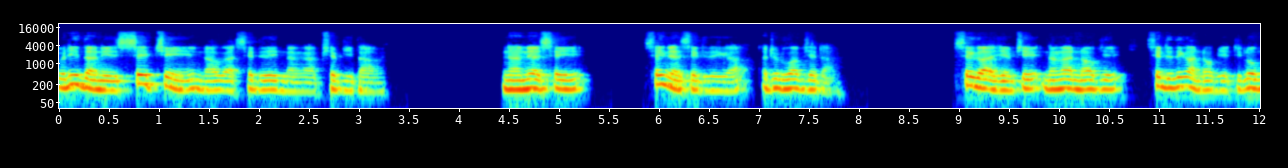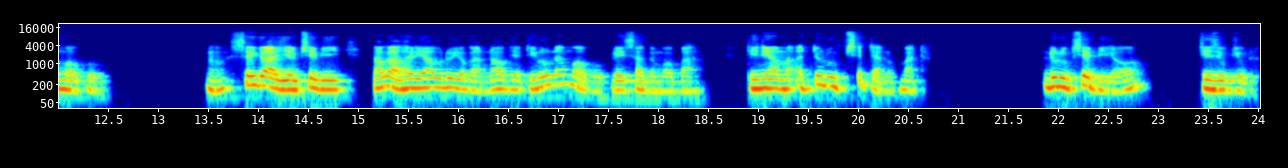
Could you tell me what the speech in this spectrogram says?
ပရိသန်နေစိတ်ဖြစ်ရင်နောက်ကစိတ်တည်းနာကဖြစ်ပြီးသားပဲနာနဲ့စိတ်စိတ်နဲ့စိတ်တည်းကအတူတူဖြစ်တာစိတ်ကအရင်ဖြစ်နာကနောက်ဖြစ်စိတ်တည်းကနောက်ဖြစ်ဒီလိုမဟုတ်ဘူးနော်စိတ်ကအရင်ဖြစ်ပြီးနောက်ကဟရိယဝုဒ္ဓယောကနောက်ဖြစ်ဒီလိုလည်းမဟုတ်ဘူးပြိဿသမုပ္ပါဒီနေရာမှာအတူတူဖြစ်တယ်လို့မှတ်တာအတူတူဖြစ်ပြီးတော့ကျေစုပြုတာ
